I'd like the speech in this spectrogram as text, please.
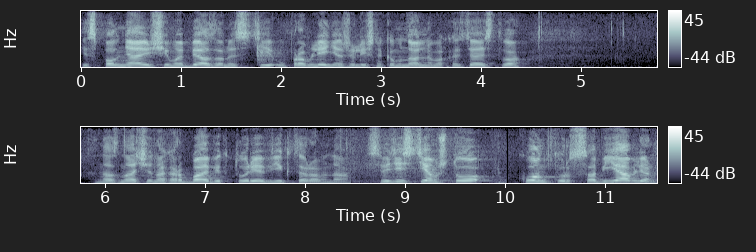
исполняющим обязанности управления жилищно-коммунального хозяйства назначена Горба Виктория Викторовна. В связи с тем, что конкурс объявлен,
